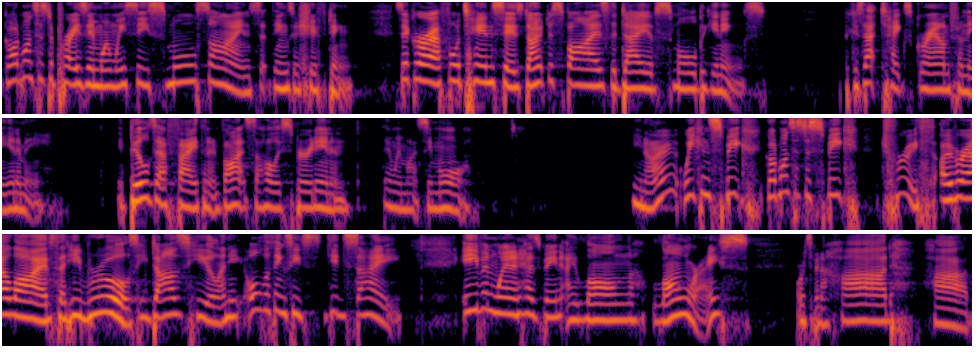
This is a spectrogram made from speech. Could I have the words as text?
God wants us to praise Him when we see small signs that things are shifting. Zechariah 4:10 says, "Don't despise the day of small beginnings, because that takes ground from the enemy." It builds our faith and invites the Holy Spirit in, and then we might see more. You know, we can speak, God wants us to speak truth over our lives that He rules, He does heal, and he, all the things He did say. Even when it has been a long, long race, or it's been a hard, hard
